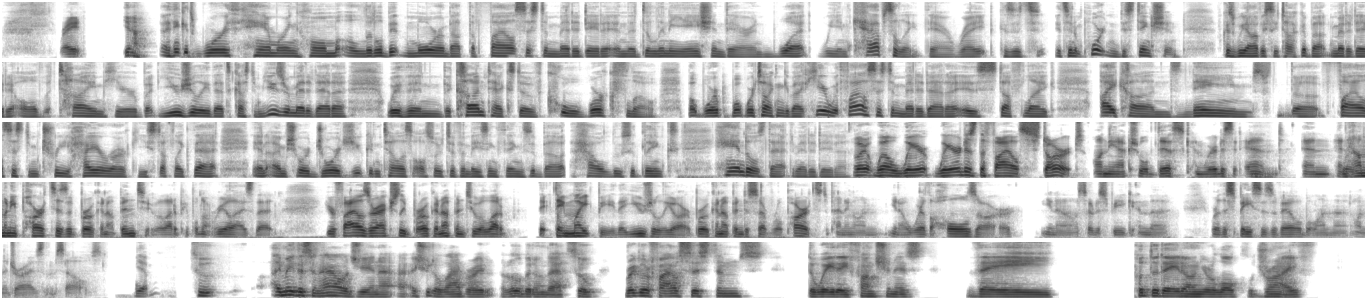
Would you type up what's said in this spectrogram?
right yeah. I think it's worth hammering home a little bit more about the file system metadata and the delineation there and what we encapsulate there, right? Because it's it's an important distinction because we obviously talk about metadata all the time here, but usually that's custom user metadata within the context of cool workflow. But we're, what we're talking about here with file system metadata is stuff like icons, names, the file system tree hierarchy, stuff like that. And I'm sure, George, you can tell us all sorts of amazing things about how LucidLinks handles that metadata. Well, where, where does the file start on the actual disk and where does it end? And, and right. how many parts is it broken up into. A lot of people don't realize that your files are actually broken up into a lot of they, they might be, they usually are broken up into several parts depending on, you know, where the holes are, you know, so to speak, and the where the space is available on the on the drives themselves. Yep. So I made this analogy and I, I should elaborate a little bit on that. So regular file systems, the way they function is they put the data on your local drive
